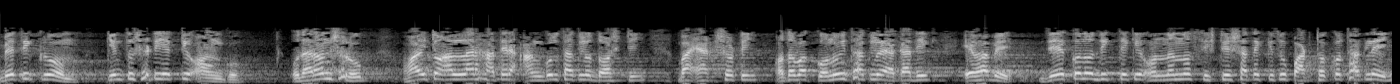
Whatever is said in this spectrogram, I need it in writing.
ব্যতিক্রম, কিন্তু সেটি একটি অঙ্গ। উদাহরণস্বরূপ হয়তো আল্লাহর হাতের আঙ্গুল থাকল দশটি বা একশোটি অথবা কোনই থাকল একাধিক। এভাবে যে কোনো দিক থেকে অন্যান্য সৃষ্টির সাথে কিছু পার্থক্য থাকলেই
